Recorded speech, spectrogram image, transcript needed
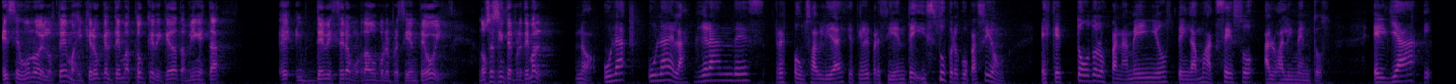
ese es uno de los temas. Y creo que el tema toque de queda también está eh, debe ser abordado por el presidente hoy. No sé si interpreté mal. No, una, una de las grandes responsabilidades que tiene el presidente y su preocupación es que todos los panameños tengamos acceso a los alimentos. Él ya eh,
